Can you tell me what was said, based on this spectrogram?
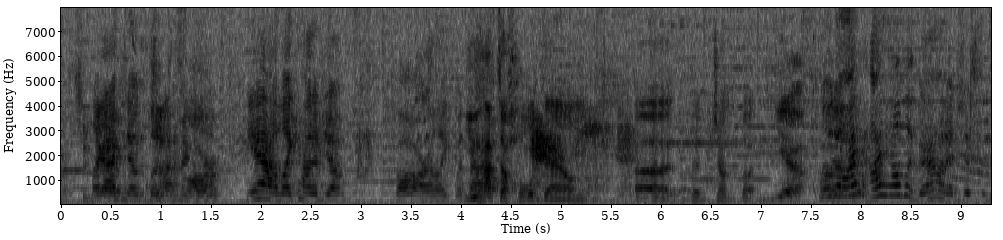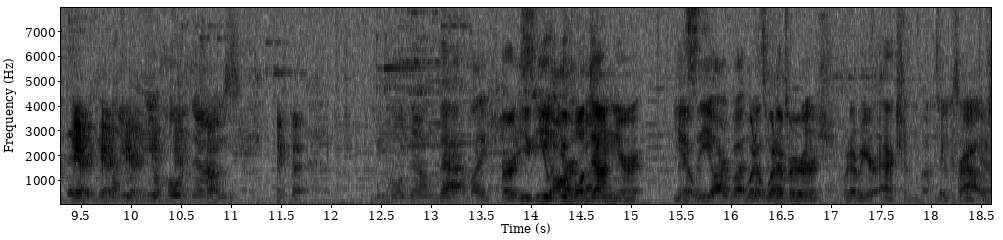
Not too Like I have no clue how to Jump make far? a Yeah, like how to jump far, like without. You have to hold down uh, the jump button. yeah. Well, uh, no, I, I held it down. It's just it didn't. Here, here, here. me- You hold here, down- Chels, Take that. You hold down that, like, Or you, you, you ZR hold down your The yeah, ZR button what- is hard whatever reach. whatever your action button to is. I crouch.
